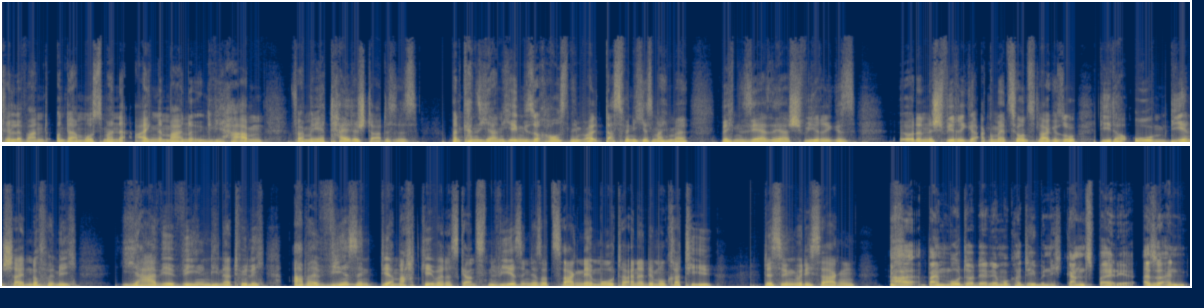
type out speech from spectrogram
relevant und da muss man eine eigene Meinung irgendwie haben, weil man ja Teil des Staates ist. Man kann sich da nicht irgendwie so rausnehmen, weil das finde ich ist manchmal wirklich ein sehr, sehr schwieriges oder eine schwierige Argumentationslage. So, die da oben, die entscheiden doch für mich ja, wir wählen die natürlich, aber wir sind der Machtgeber des Ganzen. Wir sind ja sozusagen der Motor einer Demokratie. Deswegen würde ich sagen. Ich ah, beim Motor der Demokratie bin ich ganz bei dir. Also ein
